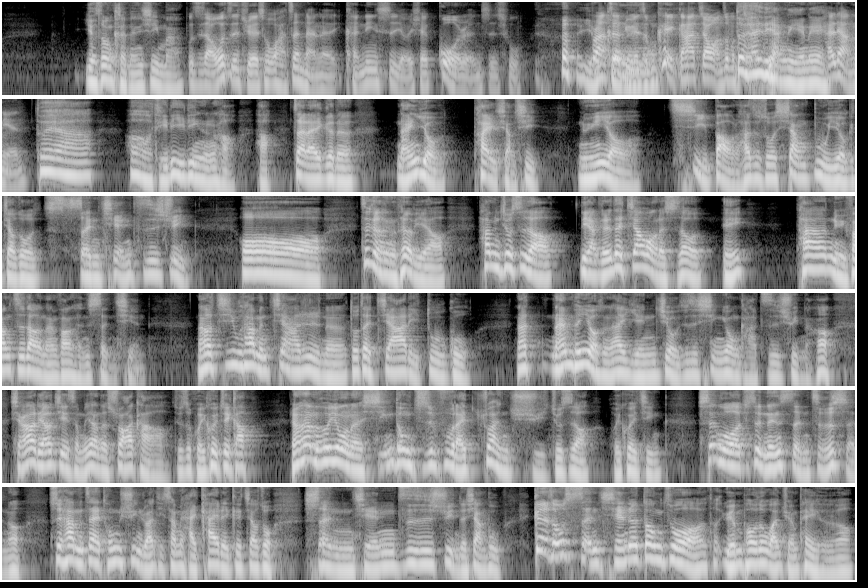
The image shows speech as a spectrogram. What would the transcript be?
有这种可能性吗？不知道，我只是觉得说，哇，这男的肯定是有一些过人之处，不然这女人怎么可以跟他交往这么久？对，还两年呢，还两年。对啊，哦，体力一定很好。好，再来一个呢，男友太小气，女友气爆了。他是说，相簿也有个叫做省钱资讯哦，这个很特别哦。他们就是哦，两个人在交往的时候，诶他女方知道男方很省钱，然后几乎他们假日呢都在家里度过。那男朋友很爱研究，就是信用卡资讯哈，想要了解什么样的刷卡哦，就是回馈最高。然后他们会用呢行动支付来赚取，就是哦回馈金。生活就是能省则省哦，所以他们在通讯软体上面还开了一个叫做省钱资讯的项目，各种省钱的动作，原 PO 都完全配合哦。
